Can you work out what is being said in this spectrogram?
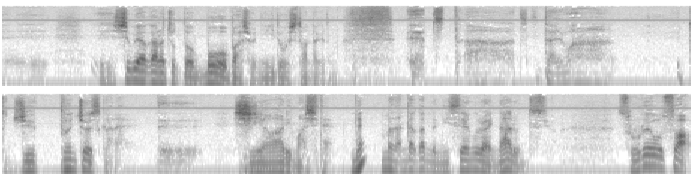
えー渋谷からちょっと某場所に移動したんだけども、えー、つった、あーつって大丈夫かな。えっと、10分ちょいですかね。で、深夜割り増しで。ね。まあ、なんだかんだ2000円ぐらいになるんですよ。それをさ、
